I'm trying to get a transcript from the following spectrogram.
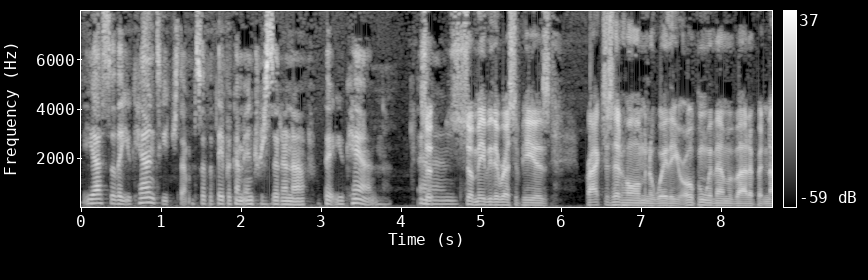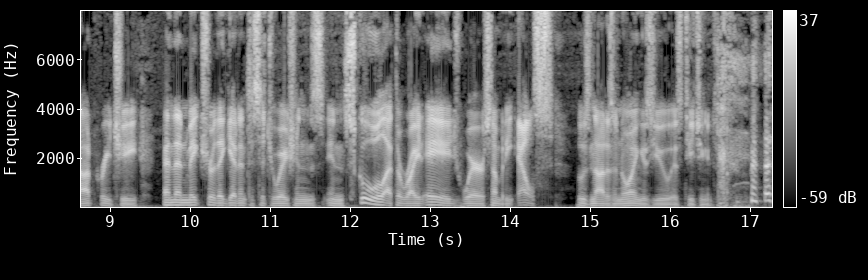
yes, so that you can teach them, so that they become interested enough that you can. And so, so maybe the recipe is practice at home in a way that you're open with them about it, but not preachy, and then make sure they get into situations in school at the right age where somebody else who's not as annoying as you is teaching it to them.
